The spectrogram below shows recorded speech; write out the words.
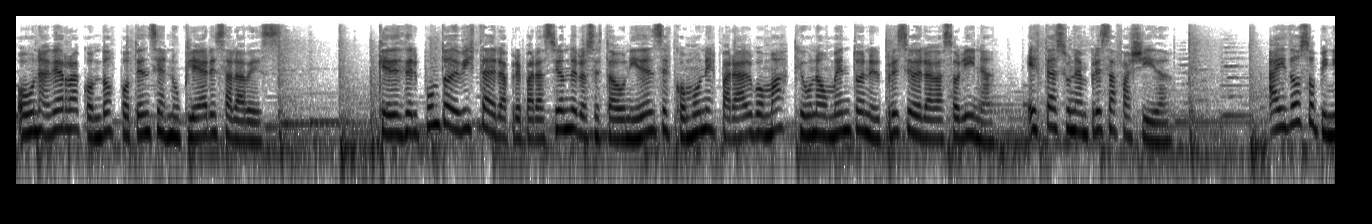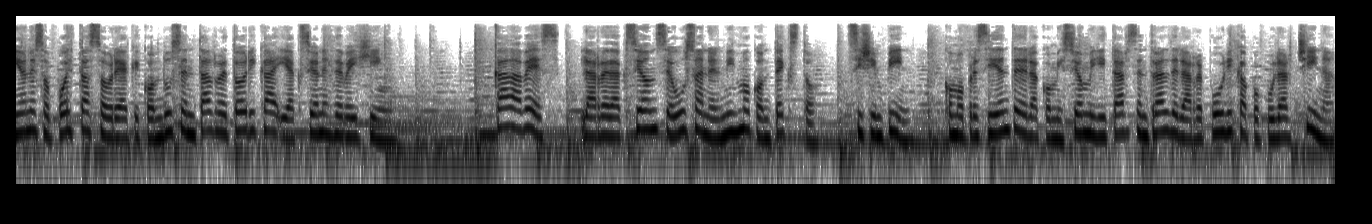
o una guerra con dos potencias nucleares a la vez. Que desde el punto de vista de la preparación de los estadounidenses comunes para algo más que un aumento en el precio de la gasolina, esta es una empresa fallida. Hay dos opiniones opuestas sobre a qué conducen tal retórica y acciones de Beijing. Cada vez, la redacción se usa en el mismo contexto, Xi Jinping, como presidente de la Comisión Militar Central de la República Popular China,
